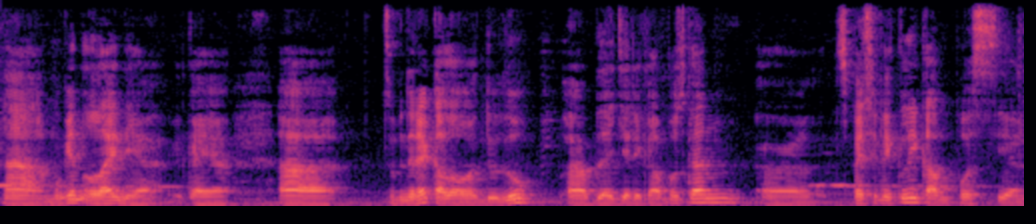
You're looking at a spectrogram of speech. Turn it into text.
Nah, mungkin lain ya, kayak uh, sebenarnya kalau dulu uh, belajar di kampus kan uh, specifically kampus yang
